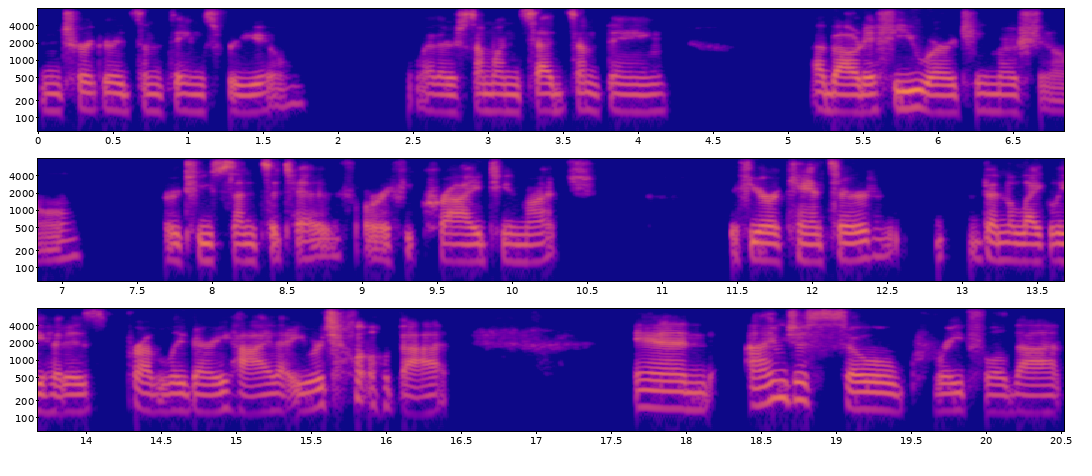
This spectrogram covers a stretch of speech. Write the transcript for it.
and triggered some things for you. Whether someone said something about if you were too emotional or too sensitive, or if you cry too much. If you're a Cancer, then the likelihood is probably very high that you were told that. And I'm just so grateful that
